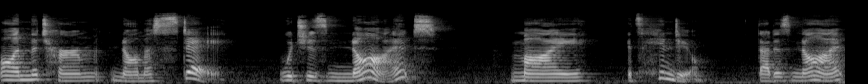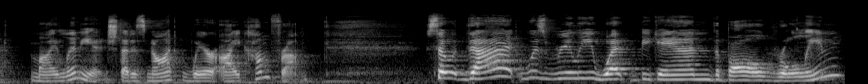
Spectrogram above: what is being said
on the term namaste, which is not my, it's Hindu. That is not my lineage. That is not where I come from. So that was really what began the ball rolling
